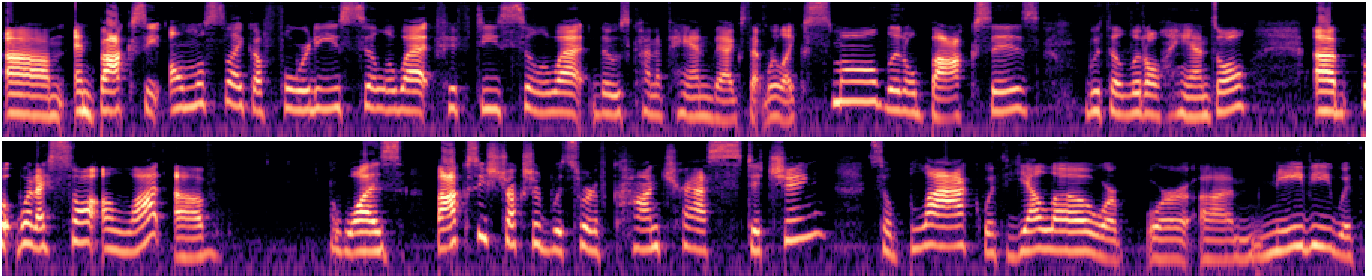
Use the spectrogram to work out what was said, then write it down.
um, and boxy, almost like a 40s silhouette, 50s silhouette. Those kind of handbags that were like small little boxes with a little handle. Uh, but what I saw a lot of was boxy structured with sort of contrast stitching, so black with yellow or or um, navy with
